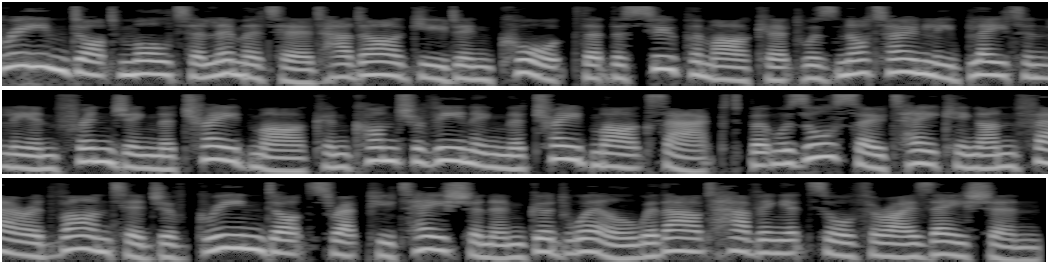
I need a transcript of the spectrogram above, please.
Green Dot Malta Limited had argued in court that the supermarket was not only blatantly infringing the trademark and contravening the Trademarks Act but was also taking unfair advantage of Green Dot's reputation and goodwill without having its authorization.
